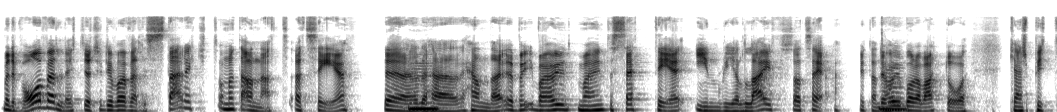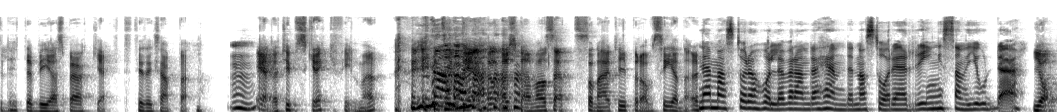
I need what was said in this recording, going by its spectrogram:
Men det var väldigt, jag tyckte det var väldigt starkt om ett annat att se eh, Mm. det här hända. Man har, ju, man har ju inte sett det in real life så att säga. Utan det har ju bara varit då kanske pyttelite via spökjakt till exempel. mm. Eller typ skräckfilmer. det är typ det annars när man har sett sådana här typer av scener. När man står och håller varandra händerna står i en ring som vi gjorde. Ja,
